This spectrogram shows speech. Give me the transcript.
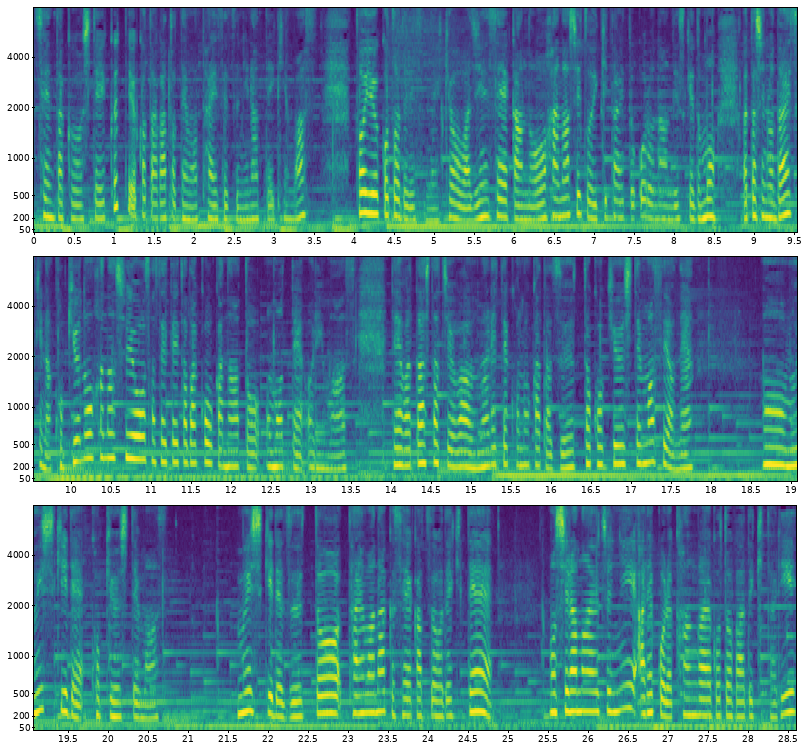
選択をしていくっていうことがとても大切になっていきます。ということでですね今日は人生観のお話といきたいところなんですけども私の大好きな呼吸のお話をさせていただこうかなと思っております。で私たちは生まれてこの方ずっと呼吸してますよね。もう無意識で呼吸してます。無意識でずっと絶え間なく生活をできてもう知らないうちにあれこれ考え事ができたり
